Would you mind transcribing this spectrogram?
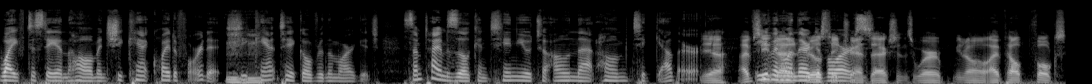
wife to stay in the home and she can't quite afford it. She can't take over the mortgage. Sometimes they'll continue to own that home together. Yeah, I've seen Even that when they're real estate transactions where you know I've helped folks.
